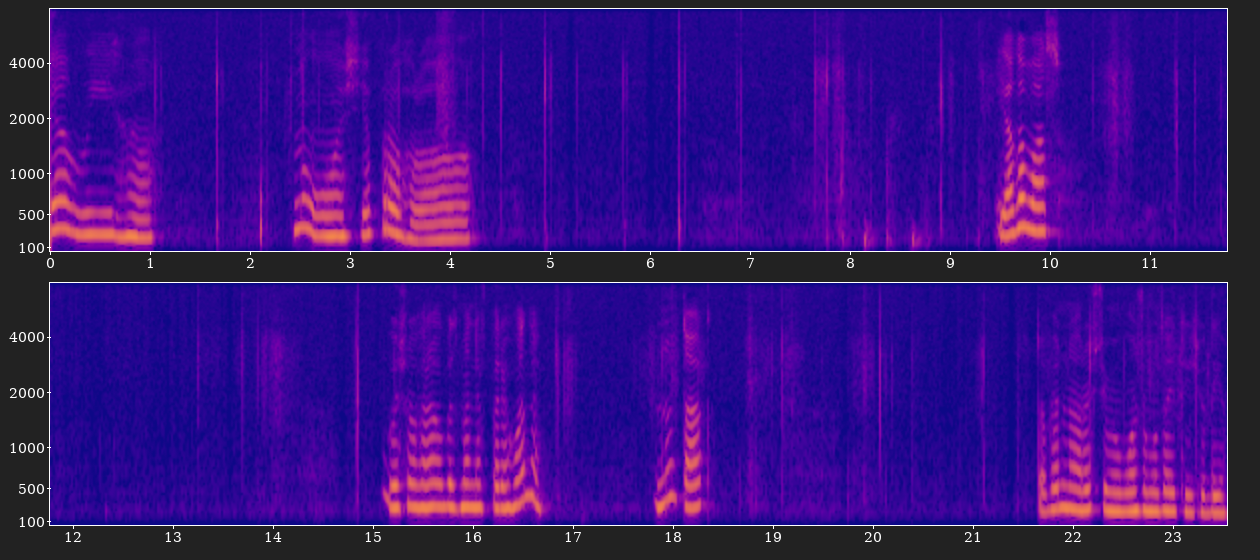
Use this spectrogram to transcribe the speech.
Я виграла. Ну ось, я програла. Я до вас. Ви що, грали без мене в перегони? Ну так. Тепер нарешті ми можемо зайти сюди.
